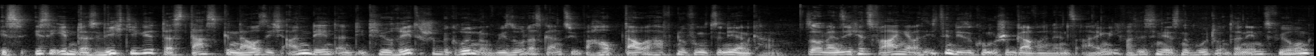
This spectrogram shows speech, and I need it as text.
es ist eben das Wichtige, dass das genau sich anlehnt an die theoretische Begründung, wieso das Ganze überhaupt dauerhaft nur funktionieren kann. So, wenn Sie sich jetzt fragen, ja, was ist denn diese komische Governance eigentlich? Was ist denn jetzt eine gute Unternehmensführung?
